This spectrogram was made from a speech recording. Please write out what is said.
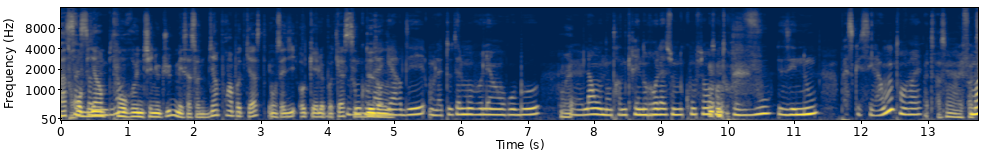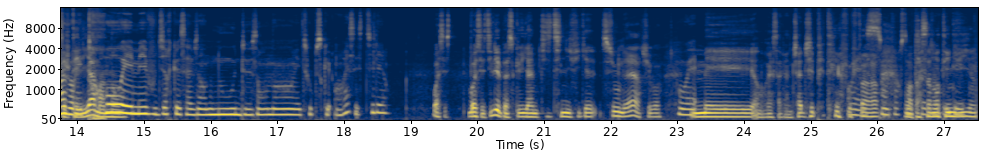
pas trop bien, bien. pour une chaîne YouTube, mais ça sonne bien pour un podcast. Et on s'est dit, ok, le podcast, c'est deux on en l'a un. gardé, on l'a totalement volé à un robot. Ouais. Euh, là, on est en train de créer une relation de confiance entre vous et nous Parce que c'est la honte en vrai. Bah, De toute façon, il faut Moi j'aurais trop maintenant. aimé vous dire que ça vient de nous, deux en un et tout, parce que en vrai c'est stylé. hein. Ouais, c'est ouais, stylé parce qu'il y a une petite signification derrière, tu vois. Ouais, Mais en vrai, ça vient de chat GPT. Faut ouais, pas... 100% On va pas s'inventer une vie. hein.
